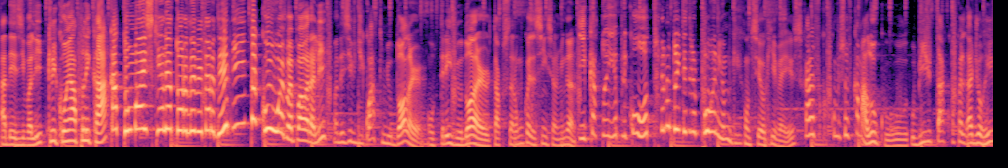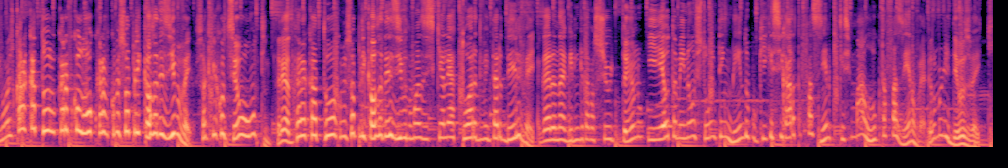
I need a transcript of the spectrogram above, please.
adesivo ali, clicou em aplicar, catou uma skin aleatória no inventário dele e tacou o Web Power ali. Um adesivo de 4 mil dólares ou 3 mil dólares, tá custando alguma coisa assim, se eu não me engano. E catou e aplicou outro. Eu não tô entendendo porra nenhuma o que aconteceu aqui, velho. Esse cara ficou, começou a ficar maluco. O, o vídeo tá com qualidade horrível, mas o cara catou, o cara ficou louco. O cara começou a aplicar os adesivos, velho. Só que o que aconteceu ontem, tá ligado? O cara catou, começou a aplicar os adesivos numa skin aleatória do inventário dele, velho. A galera na gringa tava surtando e eu também não estou entendendo o que, que esse cara tá fazendo, o que, que esse maluco tá fazendo, velho. Pelo amor de Deus, velho. O que,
